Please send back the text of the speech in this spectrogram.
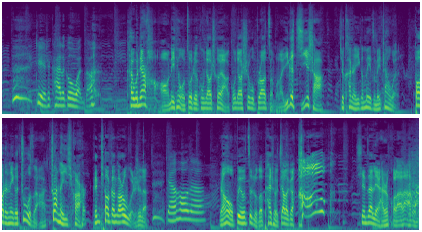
这也是开的够稳的。开稳点好。那天我坐这个公交车呀，公交师傅不知道怎么了，一个急刹，就看着一个妹子没站稳，抱着那个柱子啊转了一圈，跟跳钢管舞似的。然后呢？然后我不由自主的拍手叫了个好。”现在脸还是火辣辣的呢，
